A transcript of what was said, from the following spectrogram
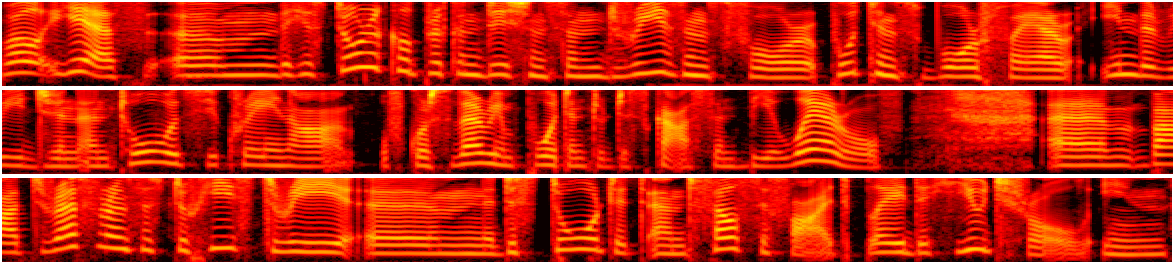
Well, yes, um, the historical preconditions and reasons for Putin's warfare in the region and towards Ukraine are, of course, very important to discuss and be aware of. Um, but references to history, um, distorted and falsified, played a huge role in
